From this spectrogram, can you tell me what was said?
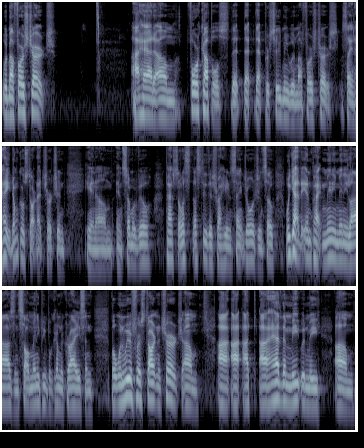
With my first church, I had um, four couples that, that, that pursued me with my first church saying, hey, don't go start that church in, in, um, in Summerville. Pastor, let's, let's do this right here in St. George. And so we got to impact many, many lives and saw many people come to Christ. And, but when we were first starting the church, um, I, I, I, had them meet with me um,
